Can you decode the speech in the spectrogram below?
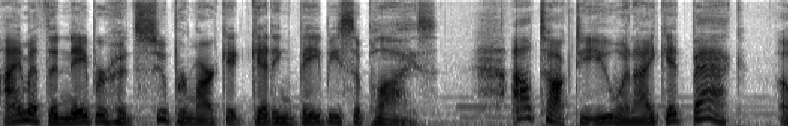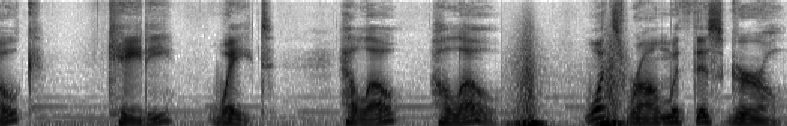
I'm at the neighborhood supermarket getting baby supplies. I'll talk to you when I get back. Oak? Katie, wait. Hello? Hello? What's wrong with this girl?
